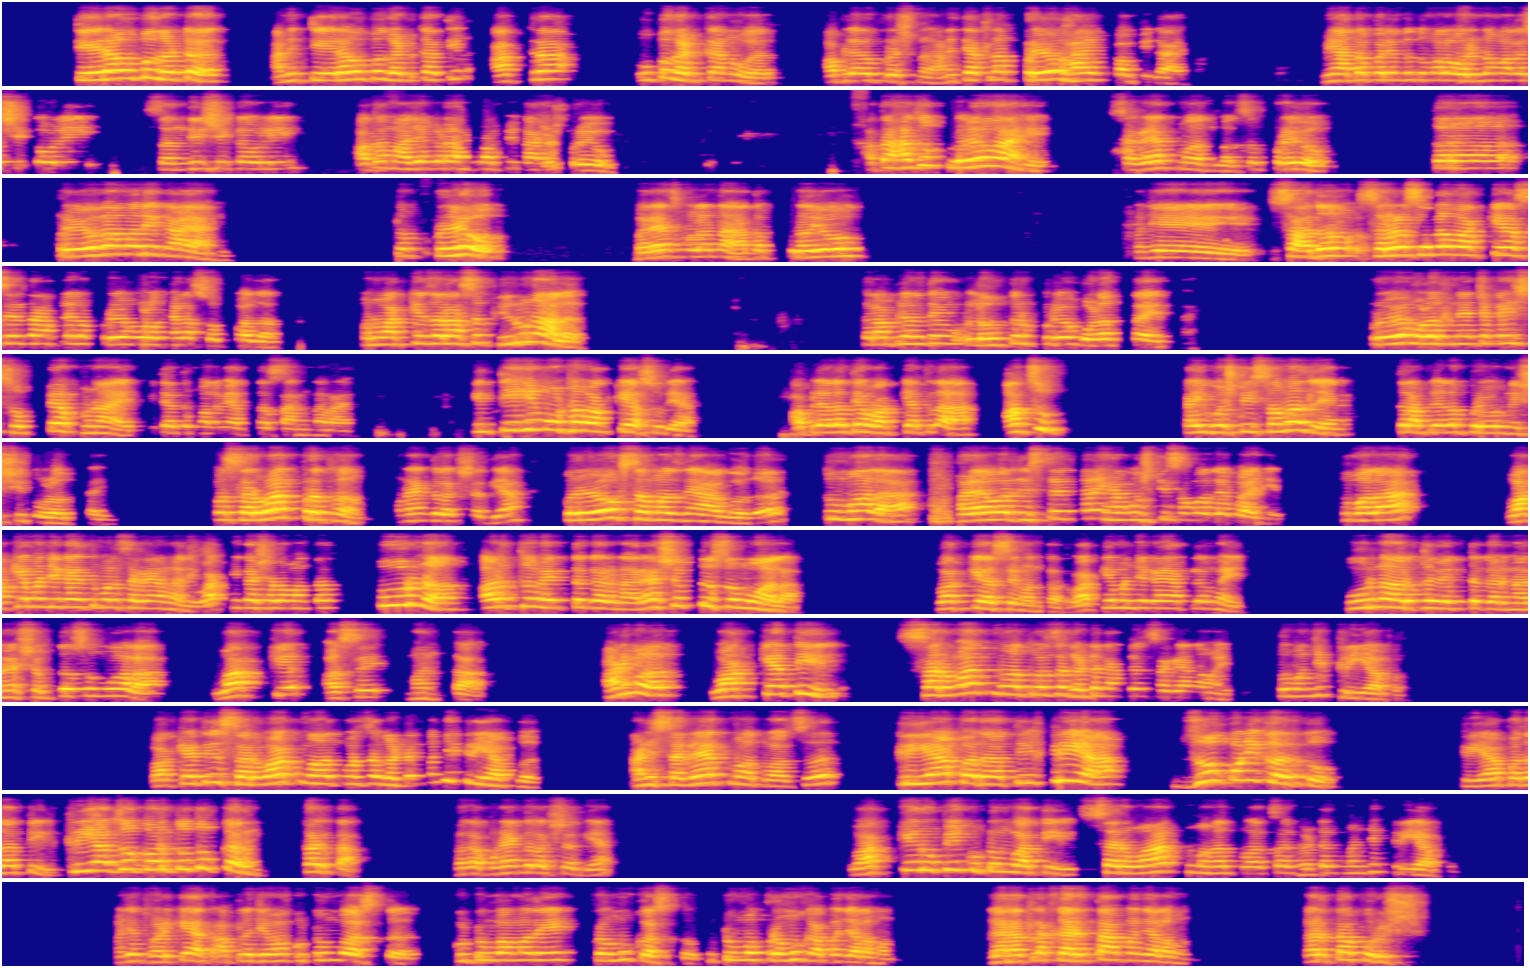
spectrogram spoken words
तेरा उपघटक आणि तेरा उपघटकातील अकरा उपघटकांवर आपल्याला प्रश्न आणि त्यातला प्रयोग हा एक टॉपिक आहे. मी आतापर्यंत तुम्हाला वर्णमाला शिकवली संधी शिकवली. आता माझ्याकडे हा टॉपिक आहे प्रयोग. आता हा जो प्रयोग आहे सगळ्यात महत्त्वाचा प्रयोग तर प्रयोगामध्ये काय आहे? तर प्रयोग बऱ्याच मुलांना आता प्रयोग म्हणजे साधं सरळ सरळ वाक्य असेल तर आपल्याला प्रयोग ओळखायला सोपा जातो. पण वाक्य जर असं फिरून आलं तर आपल्याला ते लवकर प्रयोग ओळखता येत नाही. प्रयोग ओळखण्याच्या काही सोप्या खुणा आहेत की त्या तुम्हाला मी आता सांगणार आहे. कितीही मोठं वाक्य असू द्या आपल्याला त्या वाक्यातला अचूक काही गोष्टी समजल्या तर आपल्याला प्रयोग निश्चित ओळखता येईल. पण सर्वात प्रथम पुन्हा एकदा लक्षात घ्या प्रयोग समजण्या अगोदर तुम्हाला फळ्यावर दिसतंय का ह्या गोष्टी समजल्या पाहिजेत. तुम्हाला वाक्य म्हणजे काय तुम्हाला सगळ्यांना माहिती वाक्य कशाला म्हणतात? पूर्ण अर्थ व्यक्त करणाऱ्या शब्द समूहाला. वाक्य असे म्हणतात. वाक्य म्हणजे काय आपल्याला माहीत? पूर्ण अर्थ व्यक्त करणाऱ्या शब्द समूहाला वाक्य असे म्हणतात. आणि मग वाक्यातील सर्वात महत्त्वाचा घटक आपल्याला सगळ्यांना माहिती तो म्हणजे क्रियापद. वाक्यातील सर्वात महत्त्वाचा घटक म्हणजे क्रियापद. आणि सगळ्यात महत्वाचं क्रियापदातील क्रिया जो कोणी करतो क्रियापदातील क्रिया जो करतो तो कर्म करता. बघा पुन्हा एकदा लक्षात घ्या. वाक्यरूपी कुटुंबातील सर्वात महत्त्वाचा घटक म्हणजे क्रियापद. म्हणजे थोडक्यात आपलं जेव्हा कुटुंब असतं कुटुंबामध्ये एक प्रमुख असतो. कुटुंब प्रमुख आपण ज्याला म्हणतो. घरातला कर्ता आपण ज्याला म्हणतो. कर्ता पुरुष.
